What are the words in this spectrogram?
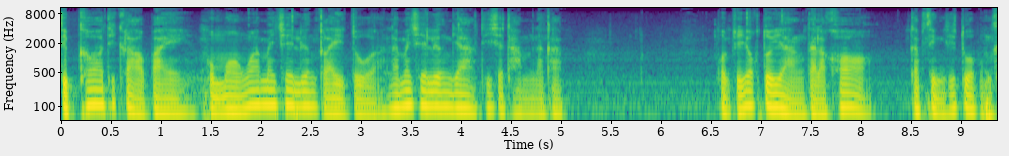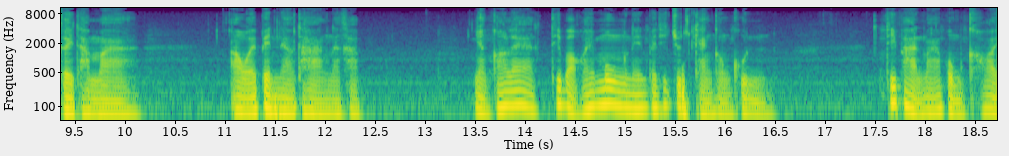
สิบข้อที่กล่าวไป ผมมองว่าไม่ใช่เรื่องไกลตัว และไม่ใช่เรื่องยากที่จะทำนะครับ ผมจะยกตัวอย่างแต่ละข้อกับสิ่งที่ตัวผมเคยทำมา เอาไว้เป็นแนวทางนะครับ อย่างข้อแรกที่บอกให้มุ่งเน้นไปที่จุดแข็งของคุณ ที่ผ่านมาผมคอย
